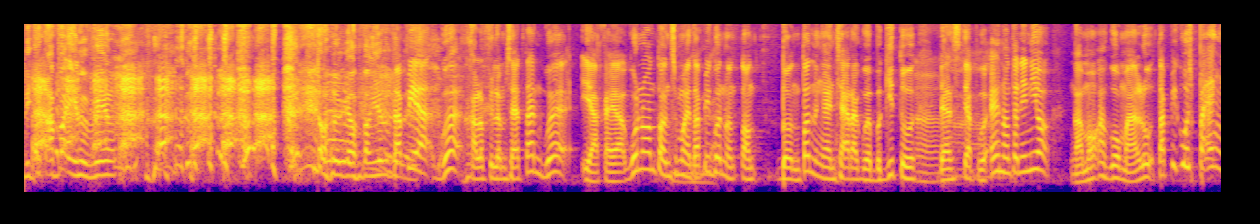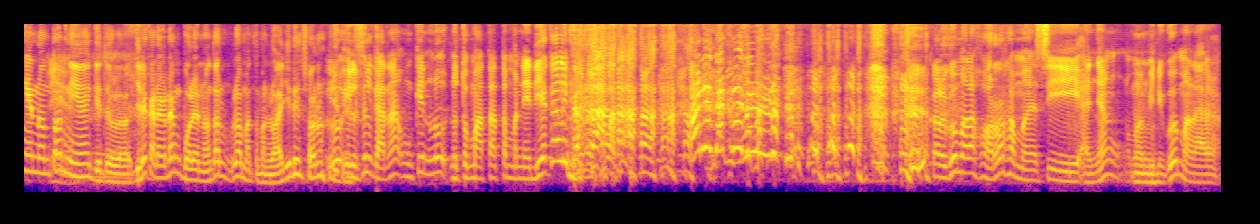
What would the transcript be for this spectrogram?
dikit apa ilfil. Terlalu gampang ilfil. tapi ya gue kalau film setan gue ya kayak gue nonton semuanya tapi gue nonton nonton dengan cara gue begitu dan setiap gue eh nonton ini yuk nggak mau ah gue malu tapi gue pengen nontonnya gitu loh jadi kadang-kadang boleh nonton lu sama teman lu aja deh sono Lu gitu. ilfil karena mungkin lu nutup mata temennya dia kali. Kalau gue malah horor sama si Anyang sama bini gue malah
